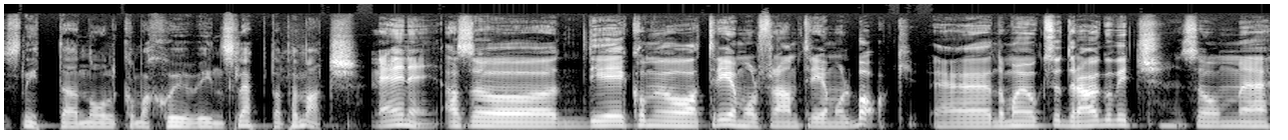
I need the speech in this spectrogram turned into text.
snitta 0,7 insläppta per match. Nej, nej, alltså det kommer vara tre mål fram, tre mål bak. Eh, de har ju också Dragovic som eh...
